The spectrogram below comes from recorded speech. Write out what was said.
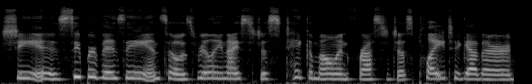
She is super busy, and so it was really nice to just take a moment for us to just play together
